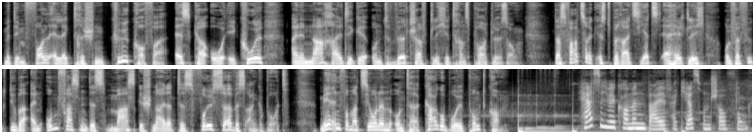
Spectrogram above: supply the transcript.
mit dem vollelektrischen Kühlkoffer SKO E-Cool eine nachhaltige und wirtschaftliche Transportlösung. Das Fahrzeug ist bereits jetzt erhältlich und verfügt über ein umfassendes, maßgeschneidertes Full-Service-Angebot. Mehr Informationen unter cargobull.com. Herzlich willkommen bei Verkehrsrundschau Funk,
